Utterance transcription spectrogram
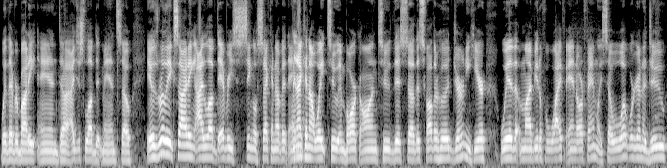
with everybody, and uh, I just loved it, man. So it was really exciting. I loved every single second of it, and I cannot wait to embark on to this uh, this fatherhood journey here with my beautiful wife and our family. So what we're gonna do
